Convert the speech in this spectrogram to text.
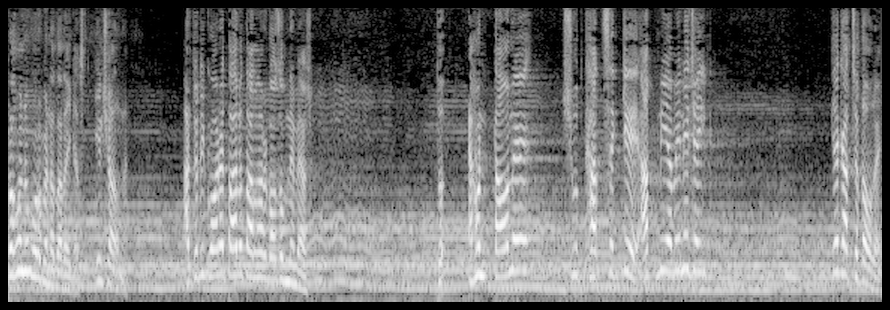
কখনো করবে না তারা এই কাজ, ইনশাআল্লাহ। আর যদি করে, তাহলে তো আল্লাহর গজব নেমে আসবে। তো এখন তাহলে সুদ খাচ্ছে কে? আপনি, আমি নিজেই। কে খাচ্ছে তাহলে?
